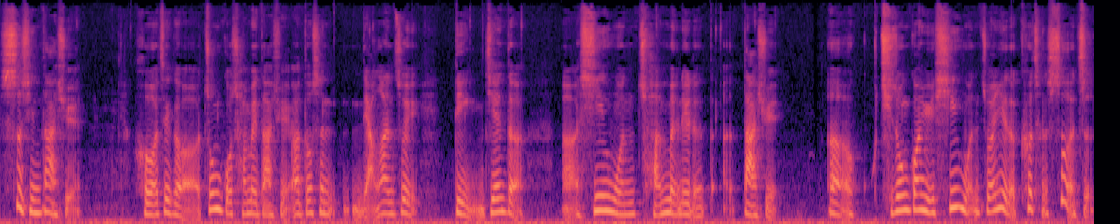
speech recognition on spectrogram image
世新大学和这个中国传媒大学啊、都是两岸最顶尖的啊、呃、新闻传媒类的大学。呃，其中关于新闻专业的课程设置，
